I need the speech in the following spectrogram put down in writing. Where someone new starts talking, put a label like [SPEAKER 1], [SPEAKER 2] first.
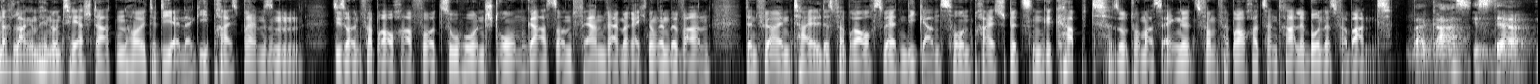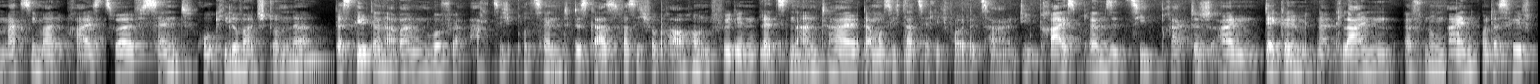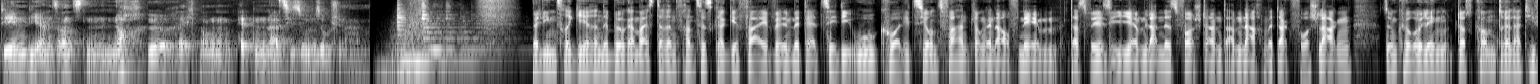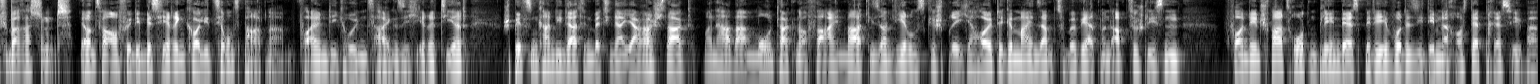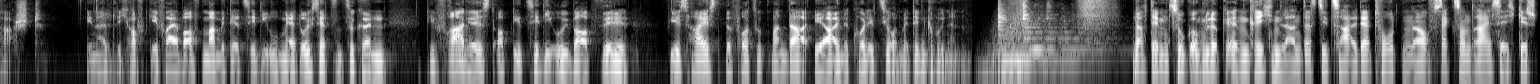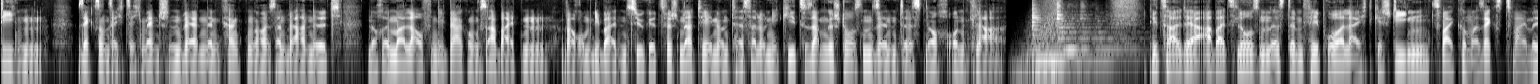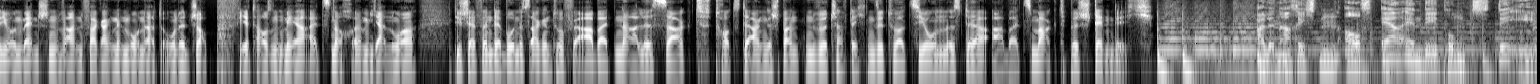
[SPEAKER 1] Nach langem Hin und Her starten heute die Energiepreisbremsen. Sie sollen Verbraucher vor zu hohen Strom-, Gas- und Fernwärmerechnungen bewahren, denn für einen Teil des Verbrauchs werden die ganz hohen Preisspitzen gekappt, so Thomas Engels vom Verbraucherzentrale Bundesverband.
[SPEAKER 2] Bei Gas ist der maximale Preis 12 Cent pro Kilowattstunde. Das gilt dann aber nur für 80 Prozent des Gases, was ich verbrauche. Und für den letzten Anteil, da muss ich tatsächlich voll bezahlen. Die Preisbremse zieht praktisch einen Deckel mit einer kleinen Öffnung ein. Und das hilft denen, die ansonsten noch höhere Rechnungen hätten, als sie sowieso schon haben.
[SPEAKER 1] Berlins regierende Bürgermeisterin Franziska Giffey will mit der CDU Koalitionsverhandlungen aufnehmen. Das will sie ihrem Landesvorstand am Nachmittag vorschlagen. Sönke Röhling, das kommt relativ überraschend.
[SPEAKER 3] Ja, und zwar auch für die bisherigen Koalitionspartner. Vor allem die Grünen zeigen sich irritiert. Spitzenkandidatin Bettina Jarasch sagt, man habe am Montag noch vereinbart, die Sondierungsgespräche heute gemeinsam zu bewerten und abzuschließen. Von den schwarz-roten Plänen der SPD wurde sie demnach aus der Presse überrascht. Inhaltlich hofft Giffey aber offenbar mit der CDU mehr durchsetzen zu können. Die Frage ist, ob die CDU überhaupt will. Wie es heißt, bevorzugt man da eher eine Koalition mit den Grünen.
[SPEAKER 1] Nach dem Zugunglück in Griechenland ist die Zahl der Toten auf 36 gestiegen. 66 Menschen werden in Krankenhäusern behandelt. Noch immer laufen die Bergungsarbeiten. Warum die beiden Züge zwischen Athen und Thessaloniki zusammengestoßen sind, ist noch unklar. Die Zahl der Arbeitslosen ist im Februar leicht gestiegen. 2,62 Millionen Menschen waren vergangenen Monat ohne Job. 4000 mehr als noch im Januar. Die Chefin der Bundesagentur für Arbeit Nahles sagt, trotz der angespannten wirtschaftlichen Situation ist der Arbeitsmarkt beständig.
[SPEAKER 4] Alle Nachrichten auf rnd.de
